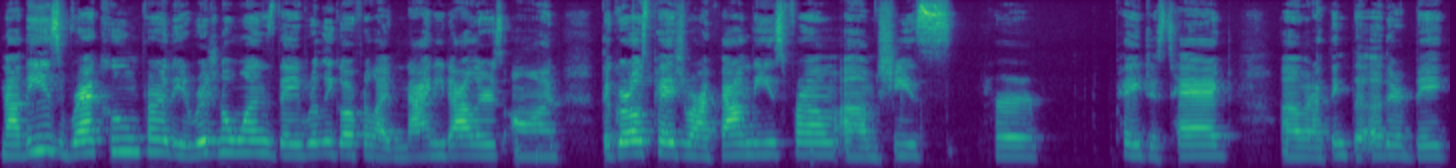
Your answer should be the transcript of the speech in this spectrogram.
Now these raccoon fur, the original ones, they really go for like ninety dollars on the girl's page where I found these from. Um, she's her page is tagged, um, and I think the other big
